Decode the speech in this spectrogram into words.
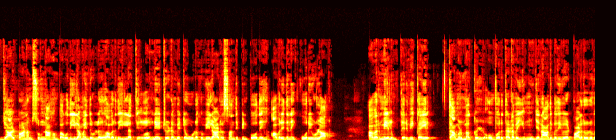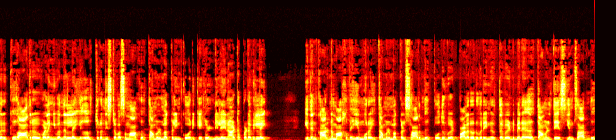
யாழ்ப்பாணம் சுன்னாகம் பகுதியில் அமைந்துள்ள அவரது இல்லத்தில் நேற்று இடம்பெற்ற ஊடகவியலாளர் சந்திப்பின் போதே அவர் இதனை கூறியுள்ளார். அவர் மேலும் தெரிவிக்கையில் தமிழ் மக்கள் ஒவ்வொரு தடவையும் ஜனாதிபதி வேட்பாளர் ஒருவருக்கு ஆதரவு வழங்கி வந்த நிலையில் துரதிர்ஷ்டவசமாக தமிழ் மக்களின் கோரிக்கைகள் நிலைநாட்டப்படவில்லை. இதன் காரணமாகவே இம்முறை தமிழ் மக்கள் சார்ந்து பொது வேட்பாளர் ஒருவரை நிறுத்த வேண்டும் என தமிழ் தேசியம் சார்ந்து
